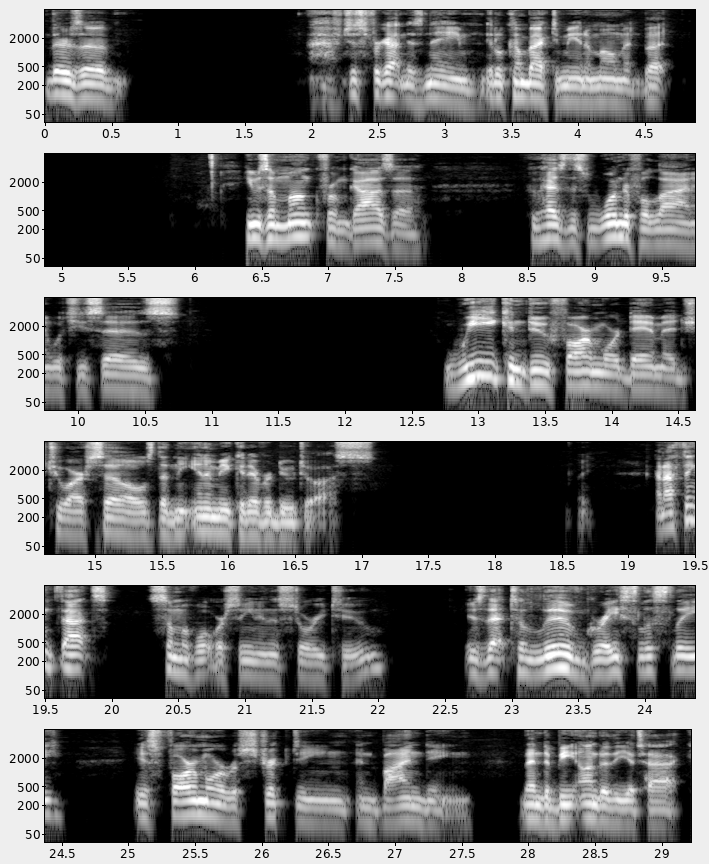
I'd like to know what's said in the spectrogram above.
there's a I've just forgotten his name. It'll come back to me in a moment, but he was a monk from Gaza who has this wonderful line in which he says, We can do far more damage to ourselves than the enemy could ever do to us. And I think that's some of what we're seeing in this story too is that to live gracelessly is far more restricting and binding than to be under the attack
